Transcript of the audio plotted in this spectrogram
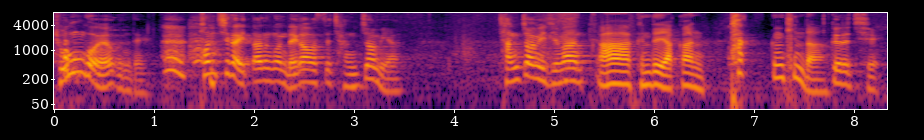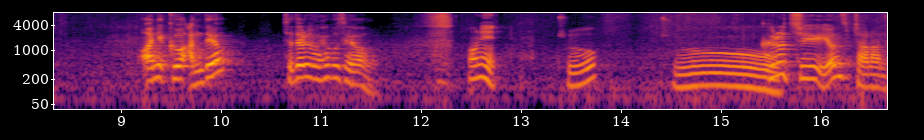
좋은 거예요, 근데. 펀치가 있다는 건 내가 봤을 때 장점이야. 장점이지만, 아 근데 약간 탁 끊긴다. 그렇지. 아니, 그거 안 돼요? 제대로 좀 해보세요. 아니 쭉 쭉. 그렇지, 연습 잘하네.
